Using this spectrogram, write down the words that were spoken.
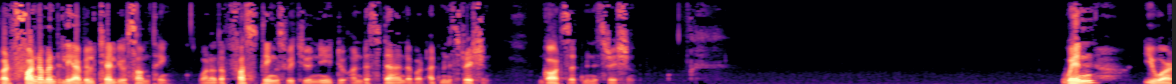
But fundamentally, I will tell you something. one of the first things which you need to understand about administration, God's administration. When you are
